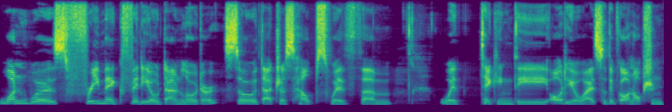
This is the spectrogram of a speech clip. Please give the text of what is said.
one was Freemake Video Downloader, so that just helps with um, with taking the audio out. So they've got an option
